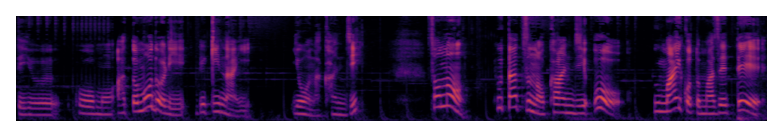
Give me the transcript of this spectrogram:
ていう、こう、もう後戻りできないような感じ。その二つの感じをうまいこと混ぜて、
